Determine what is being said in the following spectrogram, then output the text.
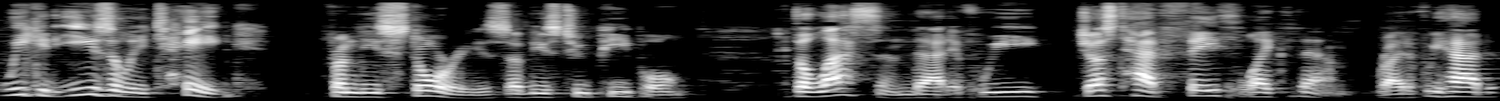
we could easily take from these stories of these two people the lesson that if we just had faith like them, right, if we had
